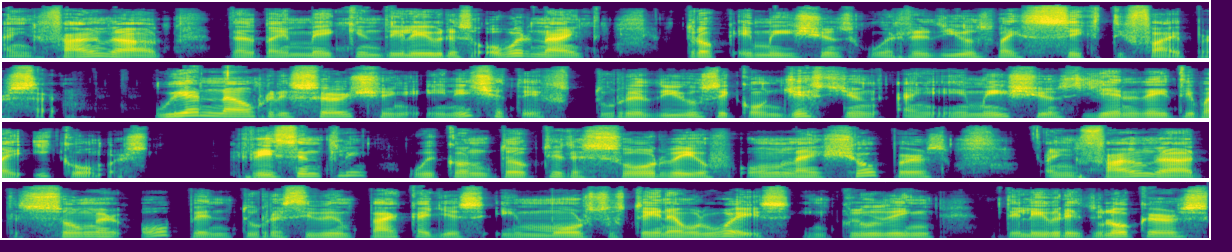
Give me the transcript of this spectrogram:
and found out that by making deliveries overnight, truck emissions were reduced by 65%. We are now researching initiatives to reduce the congestion and emissions generated by e-commerce. Recently, we conducted a survey of online shoppers and found that some are open to receiving packages in more sustainable ways, including delivery to lockers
